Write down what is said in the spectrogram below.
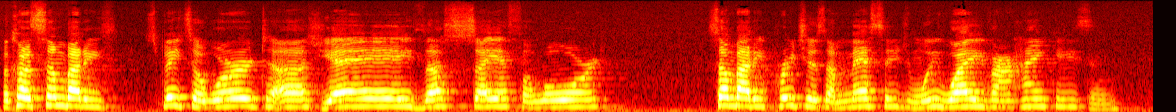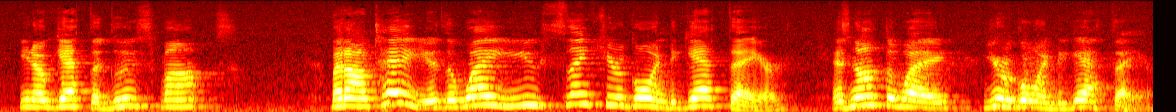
Because somebody speaks a word to us, yea, thus saith the Lord. Somebody preaches a message and we wave our hankies and, you know, get the goosebumps. But I'll tell you, the way you think you're going to get there is not the way you're going to get there.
